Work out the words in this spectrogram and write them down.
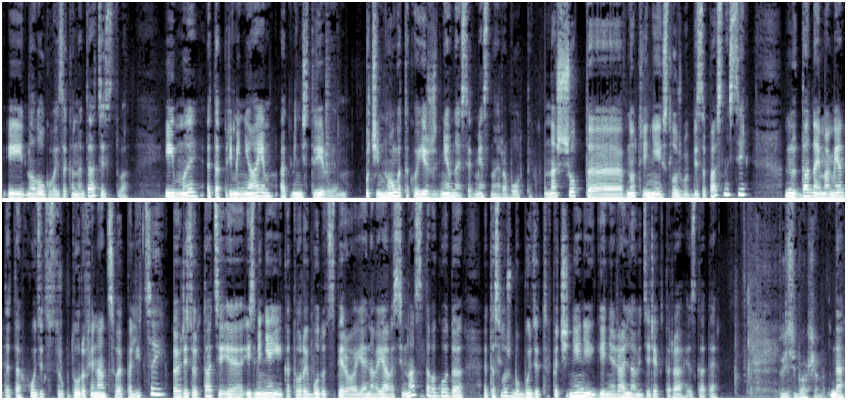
и налоговое законодательство, и мы это применяем, администрируем. Очень много такой ежедневной совместной работы. Насчет э, внутренней службы безопасности, в данный момент это входит в структуру финансовой полиции. В результате э, изменений, которые будут с 1 января 2018 года, эта служба будет в подчинении генерального директора СГД. То есть ваша. Да.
